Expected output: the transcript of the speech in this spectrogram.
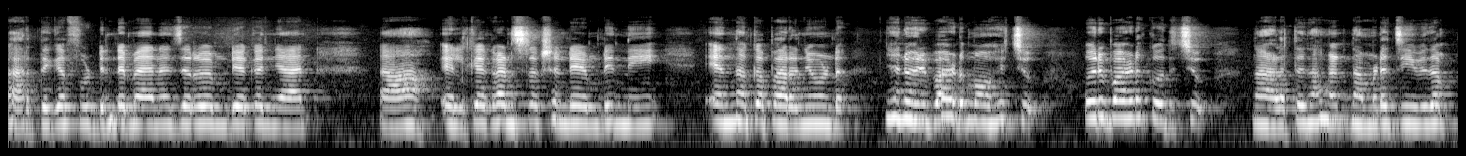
കാർത്തിക ഫുഡിന്റെ മാനേജർ എം ഒക്കെ ഞാൻ. ആ എൽ കെ കൺസ്ട്രക്ഷന്റെ എം ഡി നീ എന്നൊക്കെ പറഞ്ഞുകൊണ്ട് ഞാൻ ഒരുപാട് മോഹിച്ചു. ഒരുപാട് കൊതിച്ചു. നാളത്തെ നമ്മുടെ ജീവിതം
